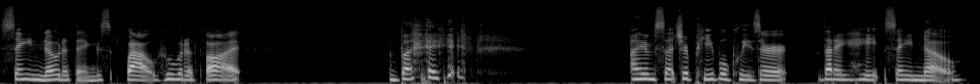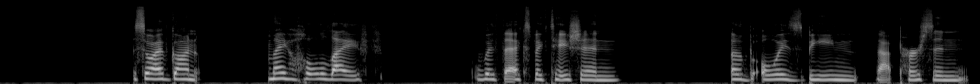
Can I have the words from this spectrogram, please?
saying no to things. Wow, who would have thought? But I am such a people pleaser that I hate saying no. So I've gone my whole life with the expectation of always being that person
